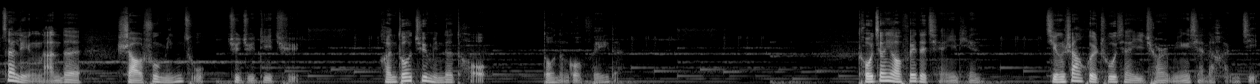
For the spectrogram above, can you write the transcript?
在岭南的少数民族聚居地区，很多居民的头都能够飞的。头将要飞的前一天，颈上会出现一圈明显的痕迹，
